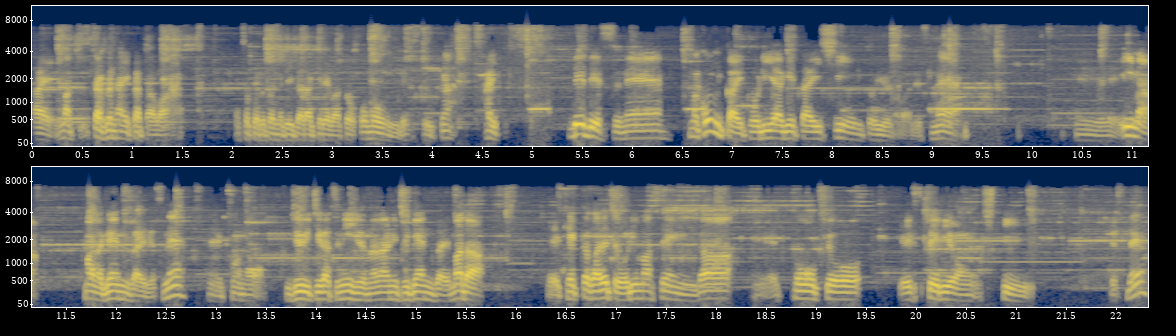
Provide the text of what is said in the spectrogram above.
はい。まあ、聞きたくない方は、そこで止めていただければと思うんですが、はい。でですね、まあ、今回取り上げたいシーンというのはですね、えー、今、まだ現在ですね、えー、この11月27日現在、まだ、えー、結果が出ておりませんが、え東京エスペリオンシティですね。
